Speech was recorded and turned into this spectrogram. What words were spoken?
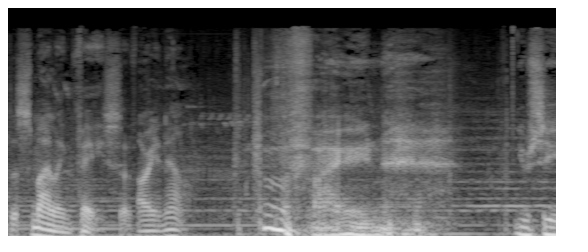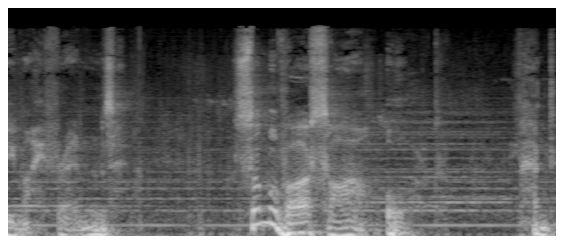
the smiling face of Arianel. Oh, fine. You see, my friends, some of us are old. And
